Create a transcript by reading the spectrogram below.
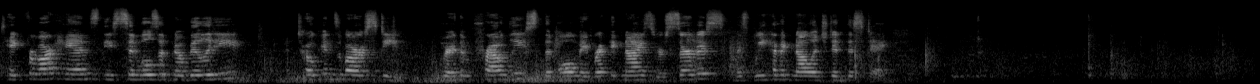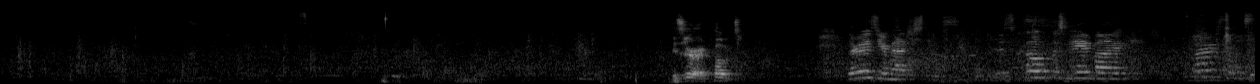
Take from our hands these symbols of nobility and tokens of our esteem. Wear them proudly so that all may recognize your service as we have acknowledged it this day. Is there a coat? There is, your majesties. This coat was made by Her Excellency,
